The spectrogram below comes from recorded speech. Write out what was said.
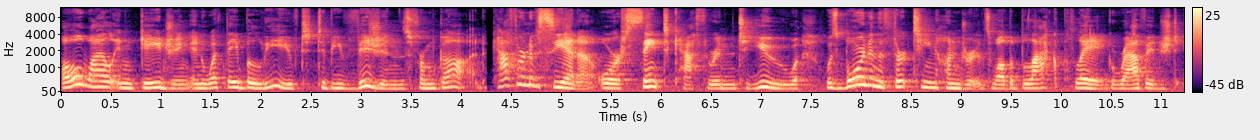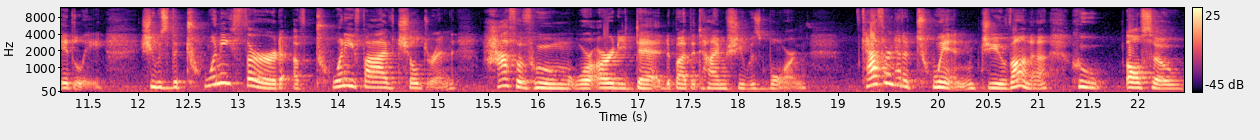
all while engaging in what they believed to be visions from God. Catherine of Siena, or Saint Catherine to you, was born in the 1300s while the Black Plague ravaged Italy. She was the 23rd of 25 children, half of whom were already dead by the time she was born. Catherine had a twin, Giovanna, who also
